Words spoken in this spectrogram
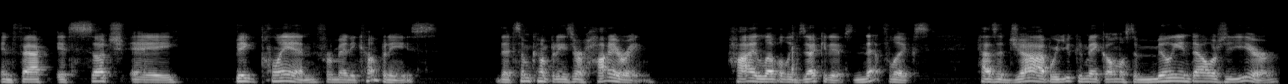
In fact, it's such a big plan for many companies that some companies are hiring high level executives. Netflix has a job where you can make almost a million dollars a year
